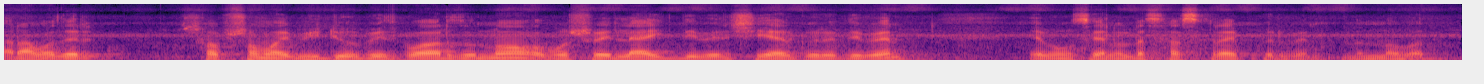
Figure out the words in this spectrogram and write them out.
আর আমাদের সব সময় ভিডিও পেজ পাওয়ার জন্য অবশ্যই লাইক দিবেন, শেয়ার করে দিবেন এবং চ্যানেলটা সাবস্ক্রাইব করবেন। ধন্যবাদ।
